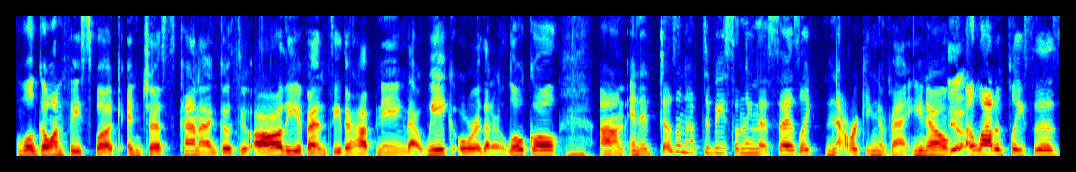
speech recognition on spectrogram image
will go on Facebook and just kind of go through all the events either happening that week or that are local. Mm. Um, and it doesn't have to be something that says like networking event. You know, yeah. a lot of places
